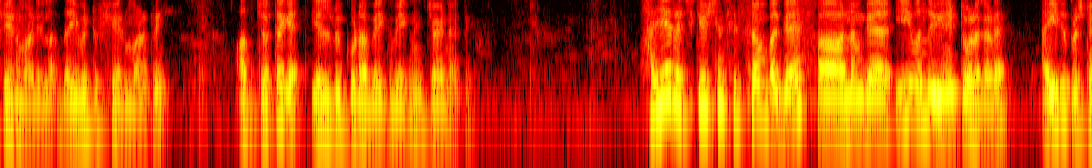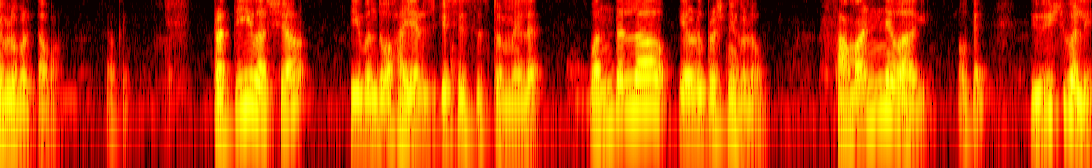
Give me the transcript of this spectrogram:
ಶೇರ್ ಮಾಡಿಲ್ಲ, ದಯವಿಟ್ಟು ಶೇರ್ ಮಾಡಿರಿ. ಅದ್ರ ಜೊತೆಗೆ ಎಲ್ಲರೂ ಕೂಡ ಬೇಗ ಬೇಗನೆ ಜಾಯ್ನ್ ಆಗ್ರಿ. ಹೈಯರ್ ಎಜುಕೇಷನ್ ಸಿಸ್ಟಮ್ ಬಗ್ಗೆ ನಮಗೆ ಈ ಒಂದು ಯೂನಿಟ್ ಒಳಗಡೆ ಐದು ಪ್ರಶ್ನೆಗಳು ಬರ್ತಾವ. ಓಕೆ ಪ್ರತಿ ವರ್ಷ ಈ ಒಂದು ಹೈಯರ್ ಎಜುಕೇಷನ್ ಸಿಸ್ಟಮ್ ಮೇಲೆ ಒಂದಲ್ಲ ಎರಡು ಪ್ರಶ್ನೆಗಳು ಸಾಮಾನ್ಯವಾಗಿ ಓಕೆ ಯೂಶ್ವಲಿ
